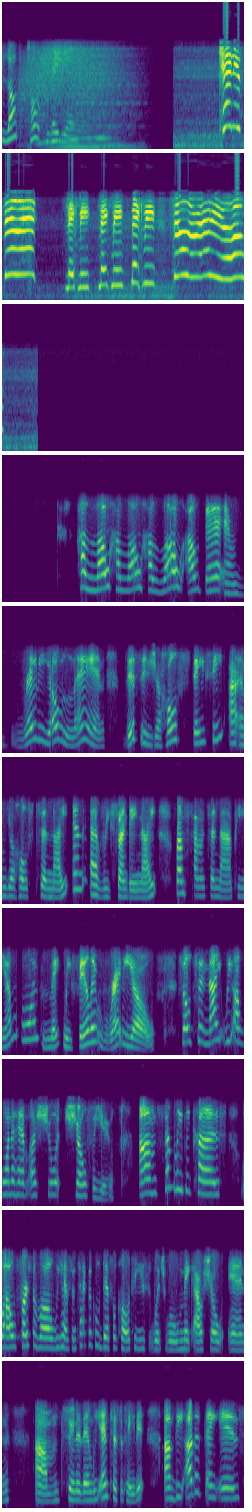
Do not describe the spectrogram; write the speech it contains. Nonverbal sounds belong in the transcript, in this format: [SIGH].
Blog Talk Radio. Can you feel it? Make me, make me, make me feel the radio. Hello, hello, hello out there in radio land. This is your host, Stacy. I am your host tonight and every Sunday night from 7 to 9 p.m. on Make Me Feel It Radio. So tonight we are going to have a short show for you. Um, simply because, well, first of all, we have some technical difficulties which will make our show end um, sooner than we anticipated. Um, the other thing is,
